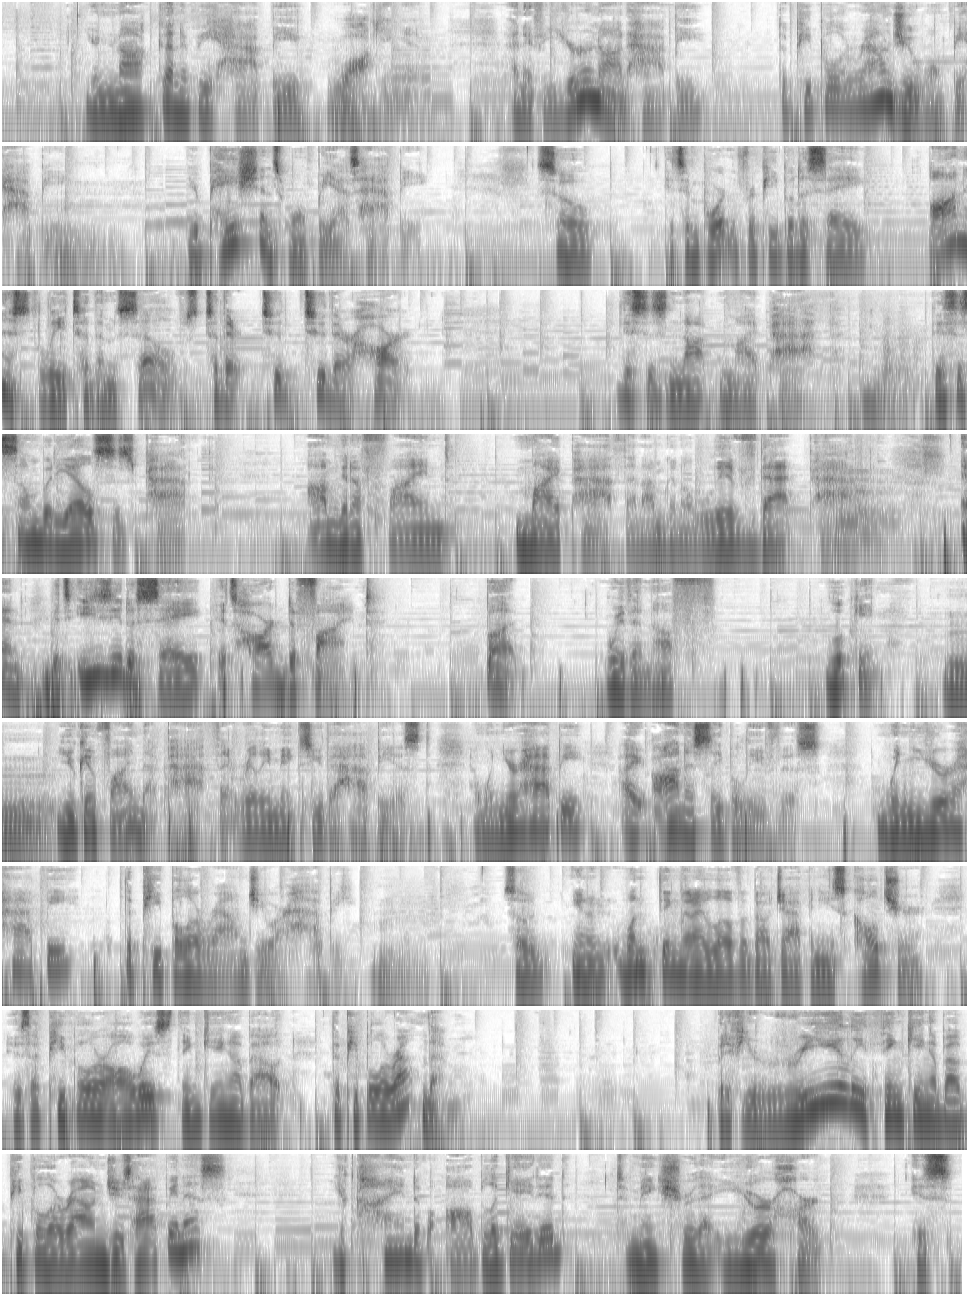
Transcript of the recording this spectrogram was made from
you're not going to be happy walking it. And if you're not happy, the people around you won't be happy. Your patients won't be as happy. So it's important for people to say honestly to themselves, to their to, to their heart, this is not my path. This is somebody else's path. I'm going to find my path and I'm going to live that path. And it's easy to say, it's hard to find. But with enough looking, Mm. you can find that path that really makes you the happiest. And when you're happy, I honestly believe this. When you're happy, the people around you are happy. Mm. So, you know, one thing that I love about Japanese culture is that people are always thinking about the people around them. But if you're really thinking about people around you's happiness, you're kind of obligated to make sure that your heart is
